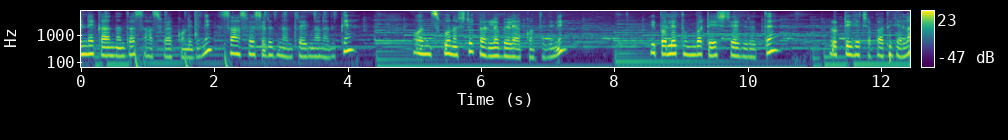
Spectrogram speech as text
ಎಣ್ಣೆ ಕಾದ ನಂತರ ಸಾಸಿವೆ ಹಾಕ್ಕೊಂಡಿದ್ದೀನಿ. ಸಾಸಿವೆ ಸಿಡಿದ ನಂತರ ಈಗ ನಾನು ಅದಕ್ಕೆ ಒಂದು ಸ್ಪೂನಷ್ಟು ಕಡಲೆಬೇಳೆ ಹಾಕ್ಕೊತಿದ್ದೀನಿ. ಈ ಪಲ್ಯ ತುಂಬ ಟೇಸ್ಟಿಯಾಗಿರುತ್ತೆ, ರೊಟ್ಟಿಗೆ, ಚಪಾತಿಗೆಲ್ಲ.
